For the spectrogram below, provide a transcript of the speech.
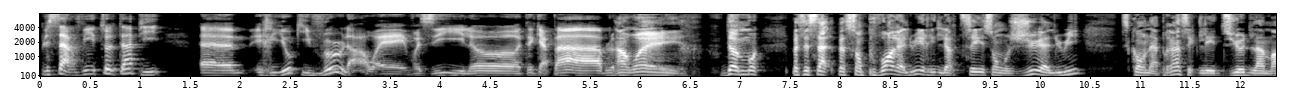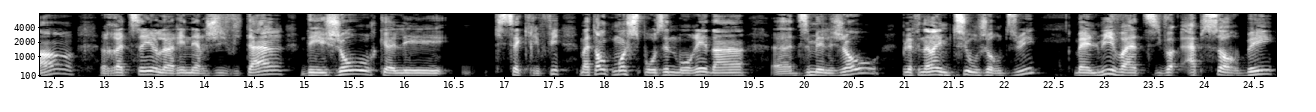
Puis ça revient tout le temps, puis euh, Rio qui veut, là, Ah ouais, vas-y, là, t'es capable. Ah ouais. Donne-moi. Parce que ça, parce que son pouvoir à lui, il leur tire son jeu à lui. Ce qu'on apprend, c'est que les dieux de la mort retirent leur énergie vitale des jours que les qui sacrifient. Mettons que moi, je suis supposé de mourir dans euh, 10 000 jours, puis là, finalement, il me tue aujourd'hui. Ben, lui, il va, il va absorber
